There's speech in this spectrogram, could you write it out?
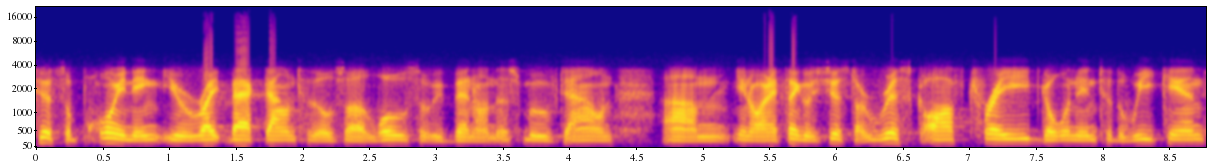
disappointing. You're right back down to those uh, lows that we've been on this move down. Um, you know, and I think it was just a risk-off trade going into the weekend.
